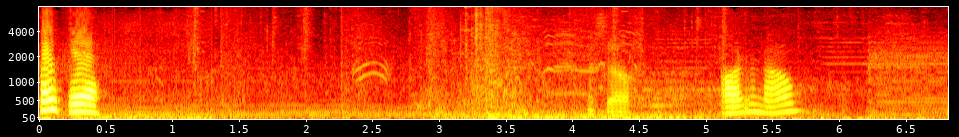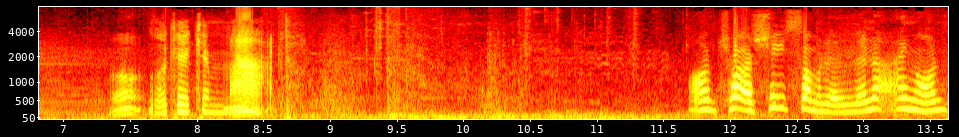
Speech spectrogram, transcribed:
Oh, yeah. What's up? I don't know. Well, look at your map. I'll try to shoot someone in a minute. Hang on.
